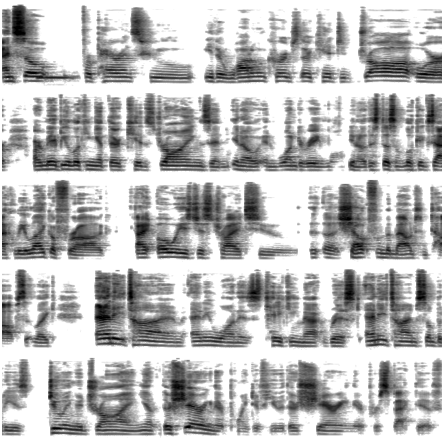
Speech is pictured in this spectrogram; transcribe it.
And so, for parents who either want to encourage their kid to draw or are maybe looking at their kids' drawings and, you know, and wondering, well, you know, this doesn't look exactly like a frog, I always just try to uh, uh shout from the mountaintops that, like, anytime anyone is taking that risk, anytime somebody is doing a drawing, you know, they're sharing their point of view, they're sharing their perspective.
